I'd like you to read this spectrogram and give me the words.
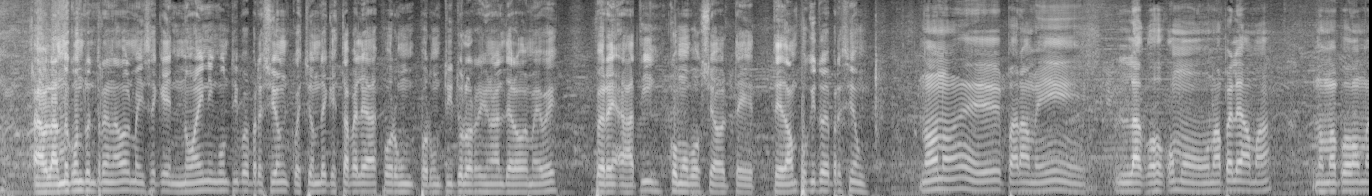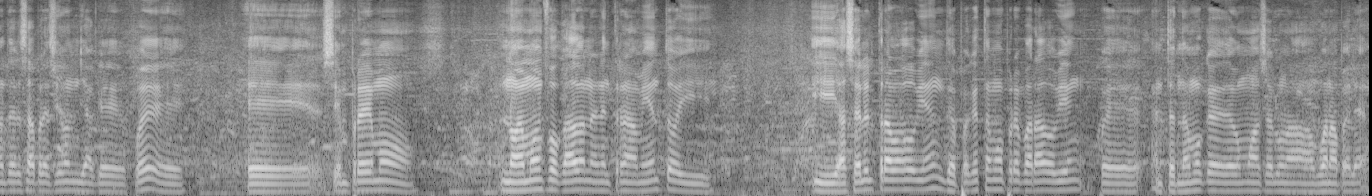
Hablando con tu entrenador me dice que no hay ningún tipo de presión, cuestión de que esta pelea es por un, por un título regional de la OMB, pero a ti como boxeador, ¿te, te da un poquito de presión? No, no, eh, para mí la cojo como una pelea más. No me puedo meter esa presión ya que pues eh, eh, siempre hemos nos hemos enfocado en el entrenamiento y, y hacer el trabajo bien. Después que estemos preparados bien, pues entendemos que debemos hacer una buena pelea.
